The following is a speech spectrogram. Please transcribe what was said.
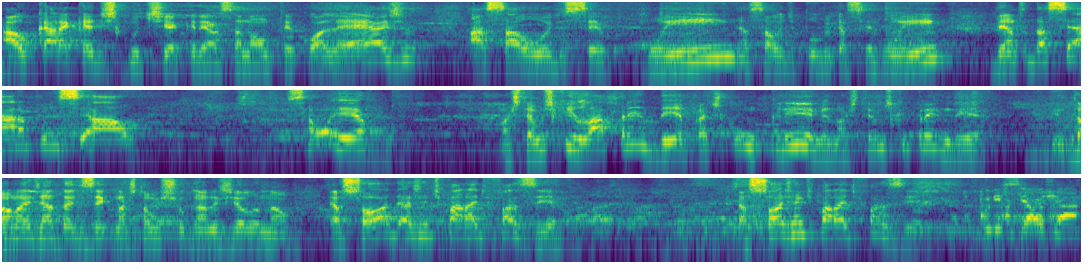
Aí o cara quer discutir a criança não ter colégio, a saúde ser ruim, a saúde pública ser ruim, dentro da seara policial. Isso é um erro. Nós temos que ir lá prender. Praticou um crime, nós temos que prender. Então não adianta dizer que nós estamos enxugando gelo, não. É só a gente parar de fazer. É só a gente parar de fazer. policial já.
